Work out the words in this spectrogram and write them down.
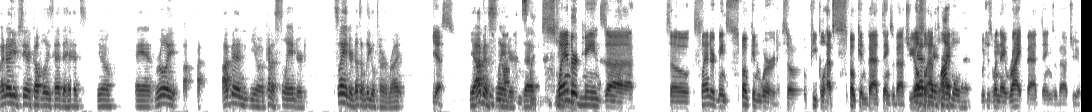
I know you've seen a couple of these head to heads, you know, and really, I, I, I've been, you know, kind of slandered. Slandered, that's a legal term, right? Yes. Yeah, I've been slandered. been slandered. Slandered means uh, so slandered means spoken word. So people have spoken bad things about you. You also have Definitely attached to libel, which is when they write bad things about you.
